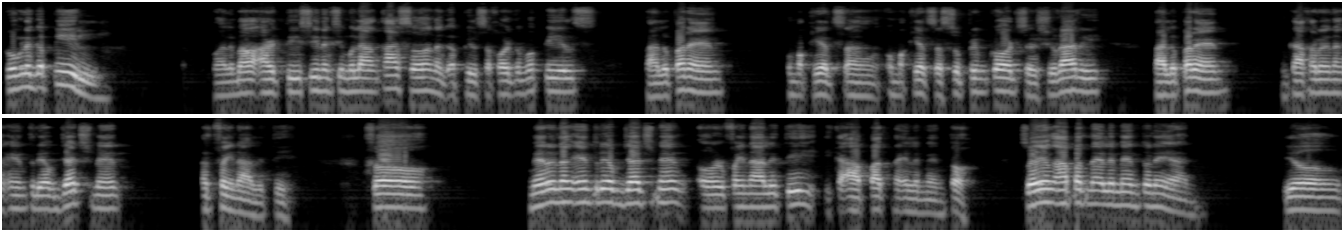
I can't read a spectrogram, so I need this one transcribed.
kung nag-appeal, kung halimbawa RTC nagsimula ang kaso, nag-appeal sa Court of Appeals, talo pa rin, umakyat sa, umakyat sa Supreme Court, certiorari, talo pa rin, magkakaroon ng entry of judgment at finality. So, meron ng entry of judgment or finality, ikaapat na elemento. So, yung apat na elemento na yan, yung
